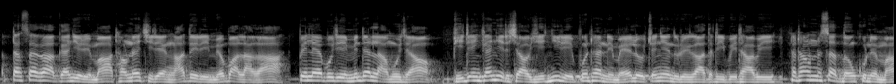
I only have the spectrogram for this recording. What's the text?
။တက်ဆက်ကကမ်းခြေတွေမှာထောင်ထဲချီတဲ့ငါးသေးတွေမျောပါလာကပင်လယ်ပူချိန်မြင့်တက်လာမှုကြောင့်ဗြိတိန်ကမ်းခြေတစ်လျှောက်ရေညှိတွေပွင့်ထက်နေမယ်လို့ကျန်းကျင်သူတွေကသတိပေးထားပြီး2023ခုနှစ်မှာ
